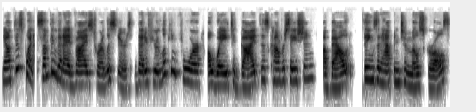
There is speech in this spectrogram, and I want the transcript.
Now, at this point, something that I advise to our listeners that if you're looking for a way to guide this conversation about things that happen to most girls,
